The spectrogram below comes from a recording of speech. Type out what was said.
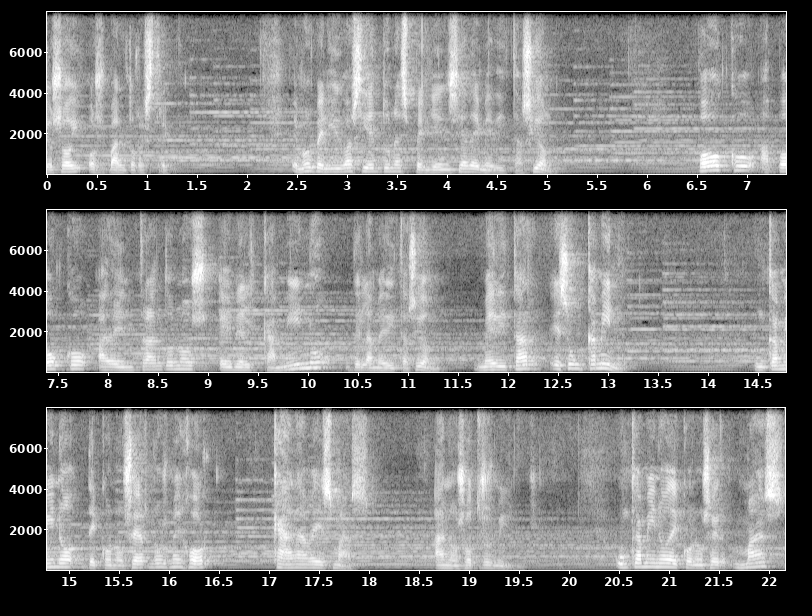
Yo soy Osvaldo Restrepo. Hemos venido haciendo una experiencia de meditación, poco a poco adentrándonos en el camino de la meditación. Meditar es un camino, un camino de conocernos mejor cada vez más a nosotros mismos, un camino de conocer más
